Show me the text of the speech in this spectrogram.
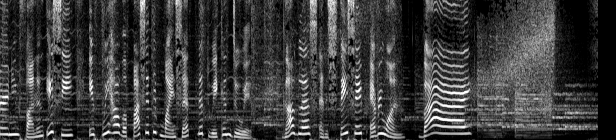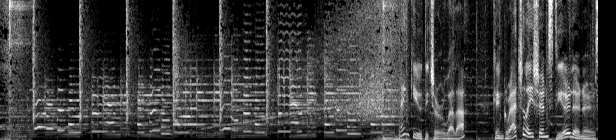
learning fun and easy if we have a positive mindset that we can do it. God bless and stay safe, everyone. Bye! Thank you, Teacher Rowella. Congratulations, dear learners.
